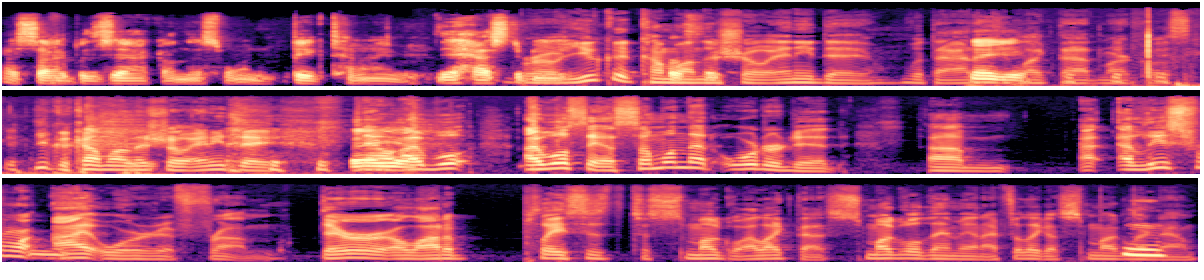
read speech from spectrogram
I side with Zach on this one, big time. It has to Bro, be. you could come on the show any day with that attitude like that, Marcos. you could come on the show any day. Now. I will, I will say, as someone that ordered it, um, at, at least from where I ordered it from, there are a lot of places to smuggle. I like that. Smuggle them in. I feel like a smuggler Mm. now.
